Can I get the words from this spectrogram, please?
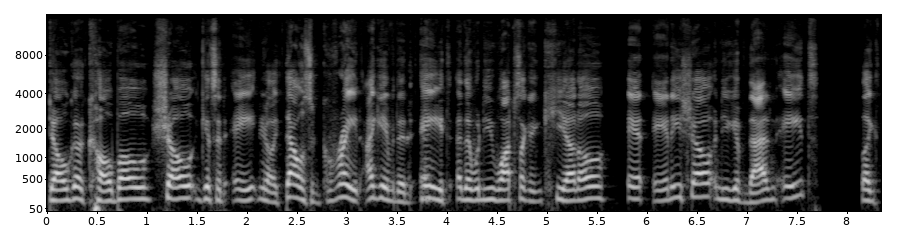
Doga Kobo show gets an eight, and you're like, "That was great. I gave it an eight. And then when you watch like a Kyoto An- Annie show and you give that an eight, like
